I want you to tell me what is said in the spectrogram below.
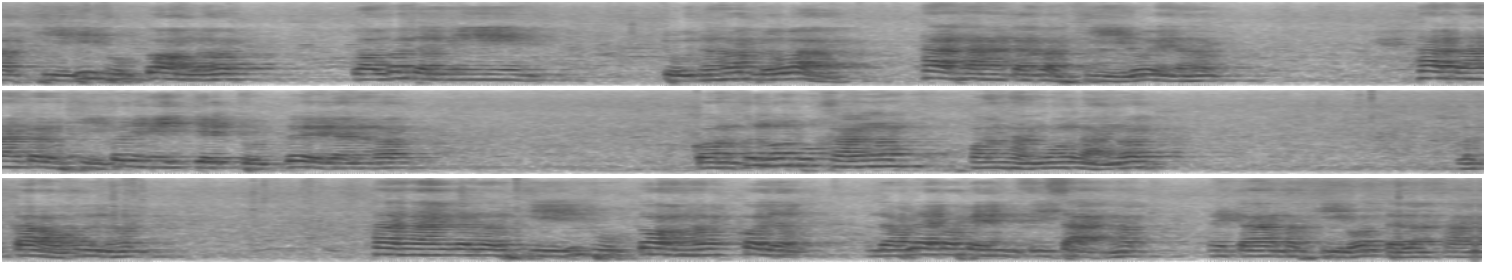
ขับขี่ที่ถูกต้องแล้วครับเราก็จะมีจุดนะครับ หรือว่าท่าทางการขับขี่ด้วยนะครับท่าทางการขับขี่ก็จะมีเจ็ดจุดด้วยกันนะครับ ก่อนขึ้นรถทุกครั้งครับควรหันมองหลังครับแล้วก้าวขึ้นนะครับท่าทางการขับขี่ที่ถูกต้องนะครับ ก็จะอันดับแรกก็เป็นศีรษะนะครับ ในการขับขี่รถแต่ละครั้ง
